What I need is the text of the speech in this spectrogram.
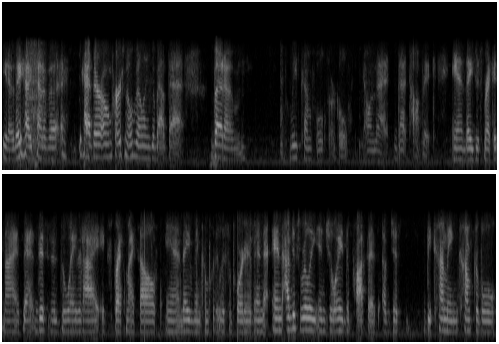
You know, they had kind of a had their own personal feelings about that, but um, we've come full circle on that that topic and they just recognize that this is the way that I express myself and they've been completely supportive and and I've just really enjoyed the process of just becoming comfortable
